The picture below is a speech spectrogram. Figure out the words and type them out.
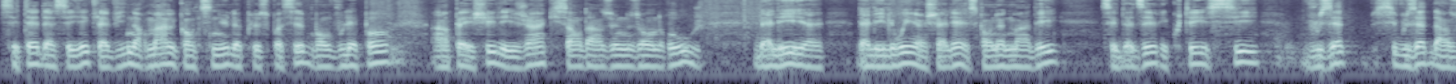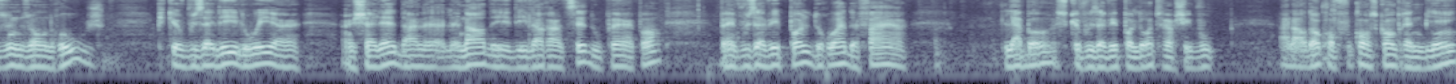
c'était d'essayer que la vie normale continue le plus possible. On ne voulait pas empêcher les gens qui sont dans une zone rouge d'aller d'aller louer un chalet. Ce qu'on a demandé, c'est de dire, écoutez, si vous êtes si vous êtes dans une zone rouge, puis que vous allez louer un, chalet dans le, nord des, Laurentides ou peu importe, ben vous n'avez pas le droit de faire là-bas ce que vous n'avez pas le droit de faire chez vous. Alors donc, il faut qu'on se comprenne bien,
